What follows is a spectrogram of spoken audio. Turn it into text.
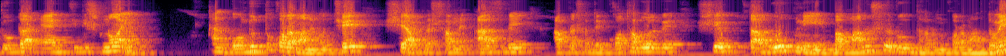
দুটা এক জিনিস নয়। কারণ বন্ধুত্ব করা মানে হচ্ছে সে আপনার সামনে আসবে আপনার সাথে কথা বলবে সে তার রূপ নিয়ে বা মানুষের রূপ ধারণ করার মাধ্যমে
